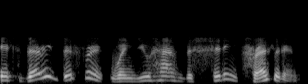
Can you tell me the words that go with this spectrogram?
it's very different when you have the sitting president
